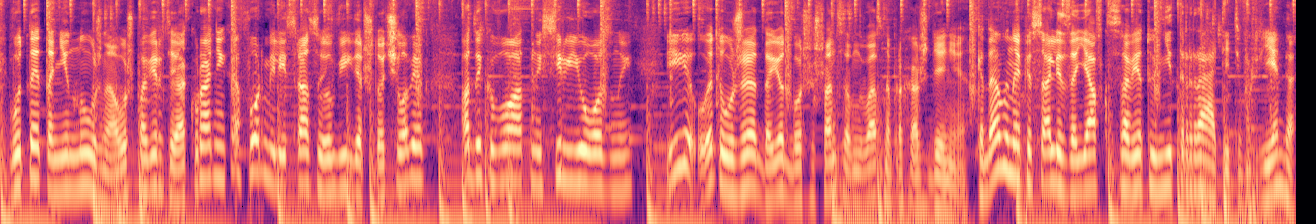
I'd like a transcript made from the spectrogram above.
Вот это не нужно, а уж поверьте, аккуратненько оформили и сразу увидят, что человек адекватный, серьезный, и это уже дает больше шансов на вас на прохождение. Когда вы написали заявку, советую не тратить время,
